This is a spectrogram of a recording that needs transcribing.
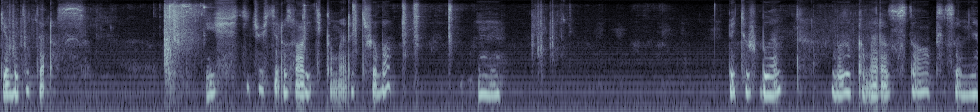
Gdzie by to teraz? Iść, oczywiście rozwalić kamery trzeba. Mm. I tu już byłem. Bo kamera została przeze mnie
